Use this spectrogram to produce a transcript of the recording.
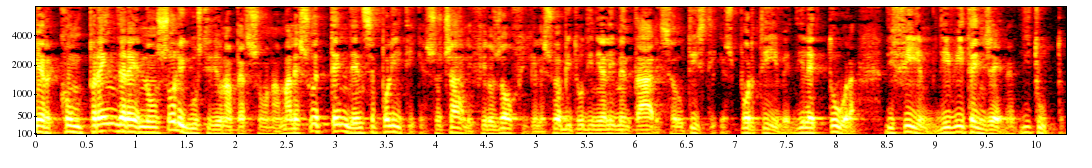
per comprendere non solo i gusti di una persona, ma le sue tendenze politiche, sociali, filosofiche, le sue abitudini alimentari, salutistiche, sportive, di lettura, di film, di vita in genere, di tutto.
